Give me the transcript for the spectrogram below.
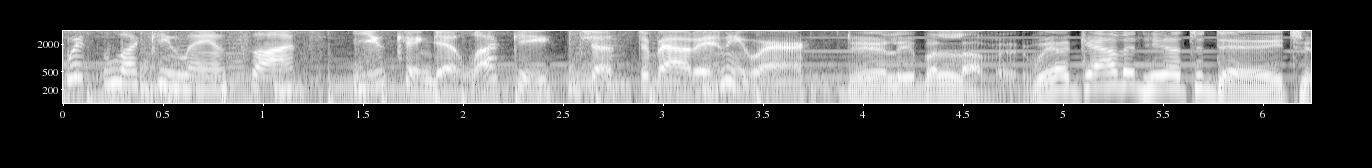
With lucky landslots, you can get lucky just about anywhere. Dearly beloved, we are gathered here today to.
